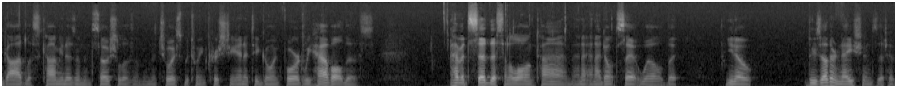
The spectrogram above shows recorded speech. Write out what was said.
godless communism, and socialism, and the choice between Christianity going forward. We have all this I haven't said this in a long time, and I, and I don't say it well, but you know, these other nations that have,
